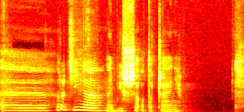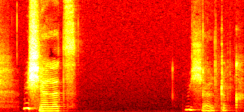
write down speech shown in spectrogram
Eee, rodzina, najbliższe otoczenie. Wisielec. Wisielczyk.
